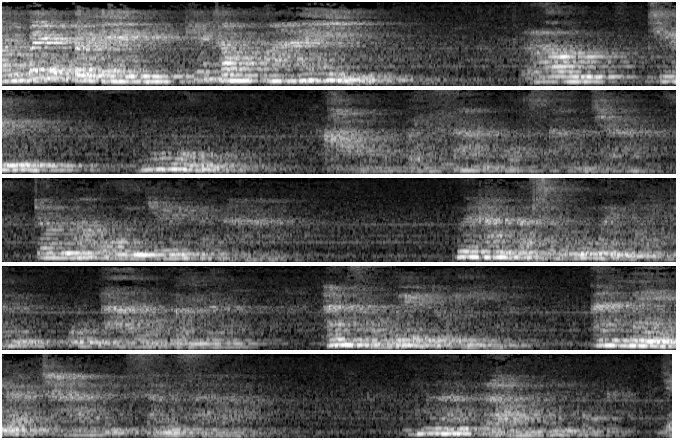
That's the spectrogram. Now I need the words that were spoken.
ังเวชตัวเองที่ทำไมเราจึง โง่งเขาไปสร้างภพสร้างชาติจนพระองค์ยืนปัญหา เมื่อท่านตรัสรู้ใหม่ๆท่านอุทานออกมานะท่านสังเวชตัวเองอันเนกชาติสังสารเมื่อเราไม่พบญ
